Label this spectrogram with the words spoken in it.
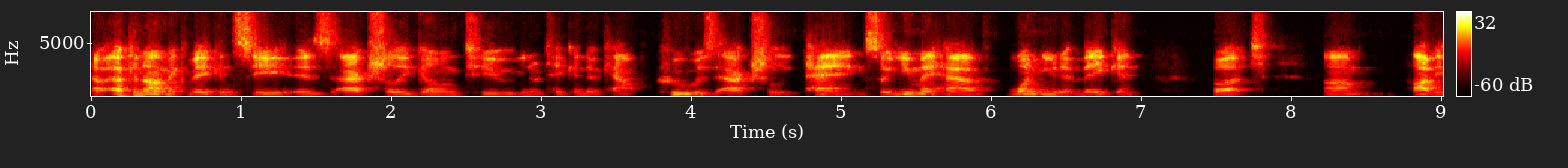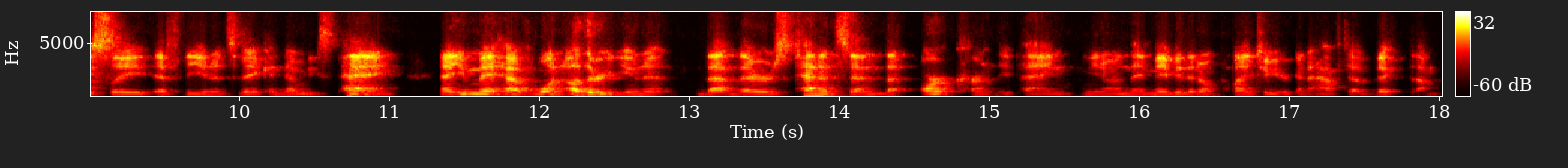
Now, economic vacancy is actually going to you know take into account who is actually paying. So you may have one unit vacant, but um, obviously, if the unit's vacant, nobody's paying. Now you may have one other unit that there's tenants in that aren't currently paying, you know, and they maybe they don't plan to. You're going to have to evict them.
